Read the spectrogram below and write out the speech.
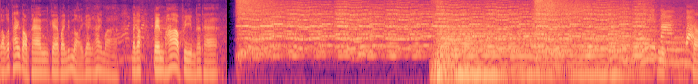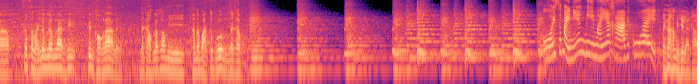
เราก็ให้ตอบแทนแกไปนิดหน่อยแกก็ให้มา นะครับ เป็นภาพฟิล์มแท้ ครับ ก็สมัยเริ่มเริ่มแรกที่ขึ้นคลองราชเลยนะครับ แล้วก็มีธนบัตรทุกรุ่นนะครับโอ้ยสมัยนี้ยังมีไหมอะคะพี่กล้วย ไม่น่ามีแล้วครับ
